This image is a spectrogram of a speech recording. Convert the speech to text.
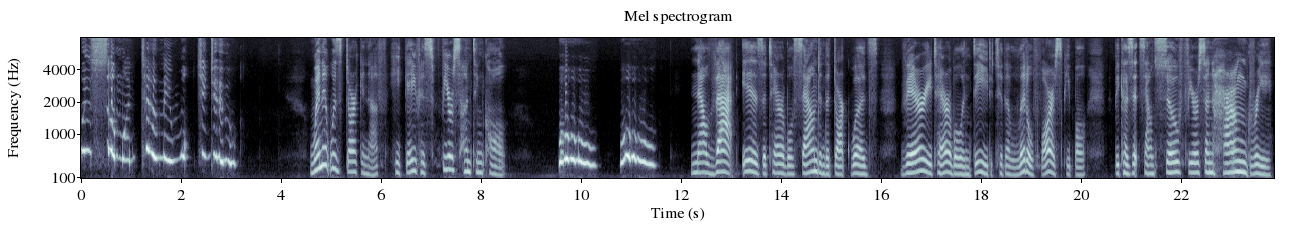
Will someone tell me what to do? When it was dark enough, he gave his fierce hunting call. Woo! Now that is a terrible sound in the dark woods. Very terrible indeed to the little forest people, because it sounds so fierce and hungry.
